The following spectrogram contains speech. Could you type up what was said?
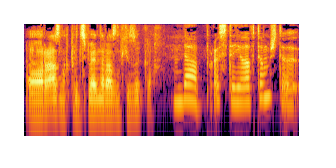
разных, принципиально разных языках. Да, просто дело в том, что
